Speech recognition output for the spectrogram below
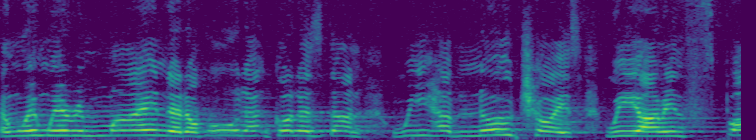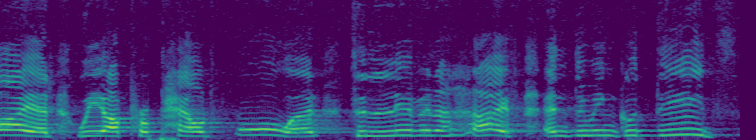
And when we're reminded of all that God has done, we have no choice. We are inspired. We are propelled forward to living a life and doing good deeds.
